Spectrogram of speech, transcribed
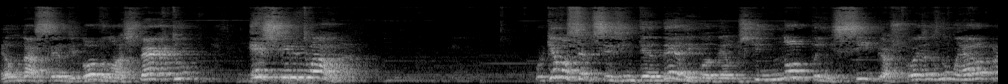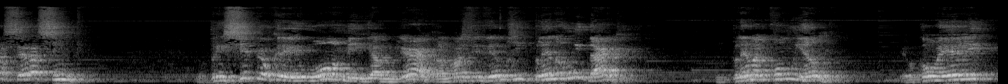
é um nascer de novo no aspecto espiritual. Porque você precisa entender, Nicodemos, que no princípio as coisas não eram para ser assim. No princípio eu criei o homem e a mulher para nós vivermos em plena unidade, em plena comunhão. Eu com ele,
